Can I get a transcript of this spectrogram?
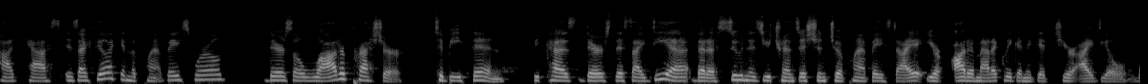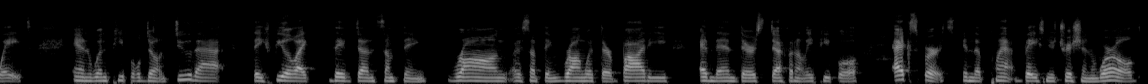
podcast is i feel like in the plant-based world there's a lot of pressure to be thin because there's this idea that as soon as you transition to a plant-based diet you're automatically going to get to your ideal weight and when people don't do that they feel like they've done something wrong or something wrong with their body and then there's definitely people experts in the plant-based nutrition world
